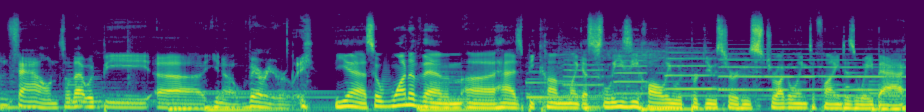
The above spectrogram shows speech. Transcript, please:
non-sound, so that would be uh, you know very early. Yeah, so one of them uh, has become like a sleazy Hollywood producer who's struggling to find his way back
